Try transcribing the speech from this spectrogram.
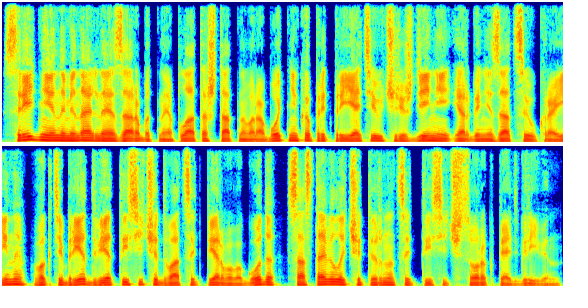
Средняя номинальная заработная плата штатного работника предприятий, учреждений и организаций Украины в октябре 2021 года составила 14 045 гривен.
